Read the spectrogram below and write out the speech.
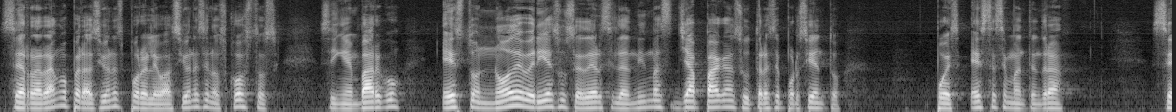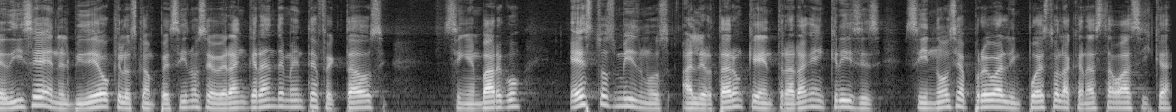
cerrarán operaciones por elevaciones en los costos. Sin embargo, esto no debería suceder si las mismas ya pagan su 13%, pues este se mantendrá. Se dice en el video que los campesinos se verán grandemente afectados, sin embargo, estos mismos alertaron que entrarán en crisis si no se aprueba el impuesto a la canasta básica,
